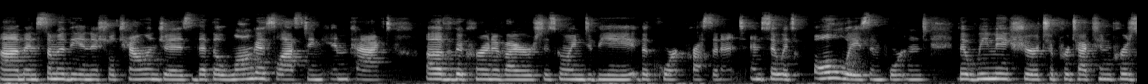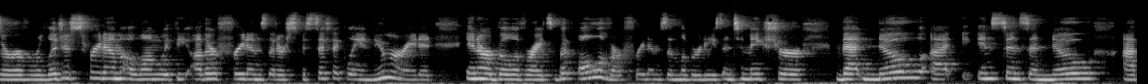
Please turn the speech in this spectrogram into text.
um, and some of the initial challenges that the longest lasting impact of the coronavirus is going to be the court precedent. And so it's always important that we make sure to protect and preserve religious freedom along with the other freedoms that are specifically enumerated in our Bill of Rights, but all of our freedoms and liberties, and to make sure that no uh, instance and no uh,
